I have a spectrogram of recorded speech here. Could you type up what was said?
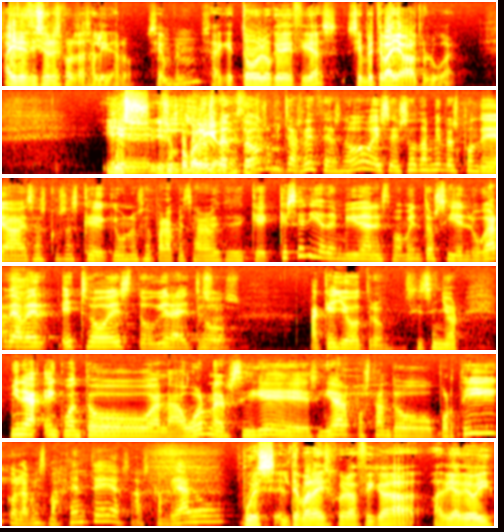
hay decisiones con otra salida, ¿no? Siempre. O sea, que todo lo que decidas siempre te va a llevar a otro lugar. Y, es, Eh, es un poco y de nos guion. este preguntamos muchas veces, ¿no? Es- eso también responde a esas cosas que, que uno se para a pensar a veces. de que, ¿Qué sería de mi vida en este momento si en lugar de haber hecho esto hubiera hecho es. aquello otro? Sí, señor. Mira, en cuanto a la Warner, ¿sigue, sigue apostando por ti con la misma gente? ¿Has, has cambiado? Pues el tema de la discográfica a día de hoy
